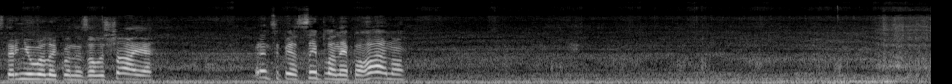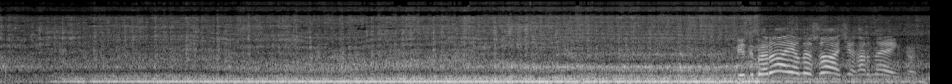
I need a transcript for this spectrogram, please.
Стерню велику не залишає. В принципі, сипле непогано. Лежаче гарненько.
